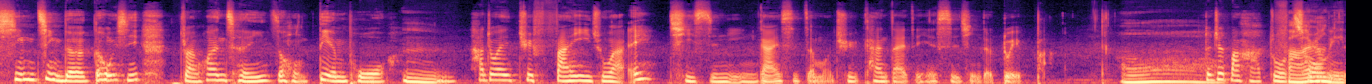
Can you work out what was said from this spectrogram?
心境的东西转换成一种电波，嗯，他就会去翻译出来，哎，其实你应该是怎么去看待这些事情的，对吧？哦，对，就帮他做抽离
